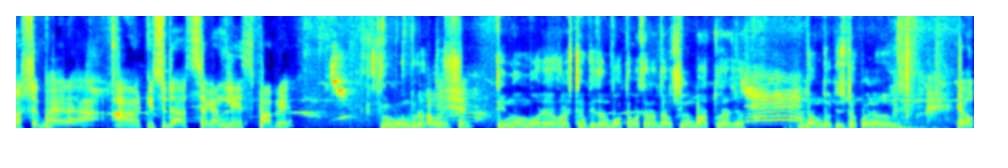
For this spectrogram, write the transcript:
দর্শক ভাইয়েরা কিছুটা সেকেন্ড লেস পাবে। বন্ধুরা অবশ্যই। তিন নম্বরে হলস্টাইন ফিজান বক্তা বাচ্চাটার দাম ছিল বাহাত্তর হাজার। দাম দর কিছুটা কমে যাবে। এবং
